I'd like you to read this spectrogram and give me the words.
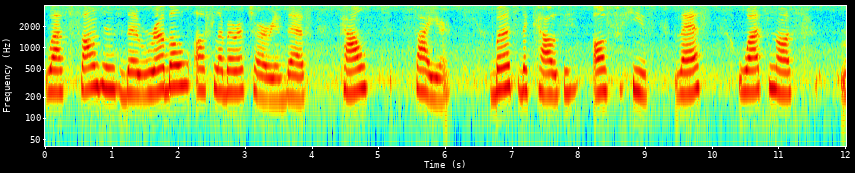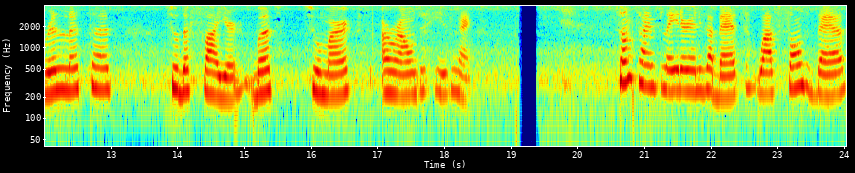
was found in the rubble of laboratory that caught fire, but the cause of his death was not related to the fire, but to marks around his neck. Sometimes later, Elizabeth was found dead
